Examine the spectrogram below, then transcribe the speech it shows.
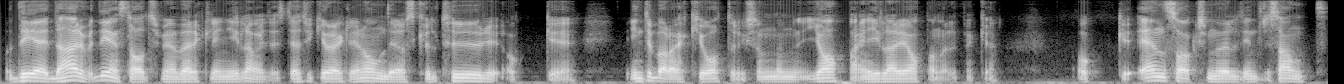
Och det, det, här, det är en stad som jag verkligen gillar faktiskt. Jag tycker verkligen om deras kultur och eh, inte bara Kyoto liksom, men Japan. Jag gillar Japan väldigt mycket. Och en sak som är väldigt intressant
